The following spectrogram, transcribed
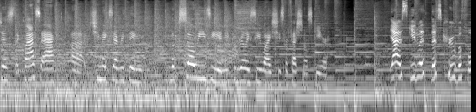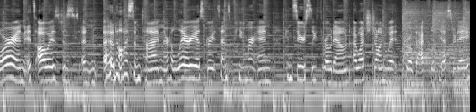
just a class act. Uh, she makes everything look so easy, and you can really see why she's a professional skier. Yeah, I've skied with this crew before, and it's always just an, an awesome time. They're hilarious, great sense of humor, and can seriously throw down. I watched John Witt throw a backflip yesterday.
